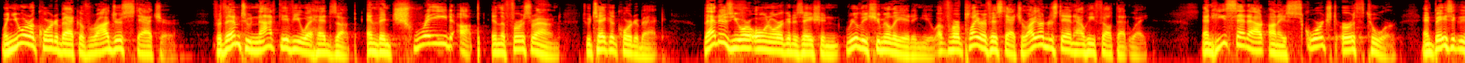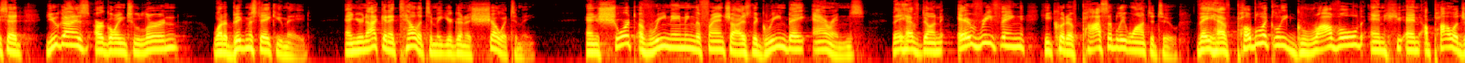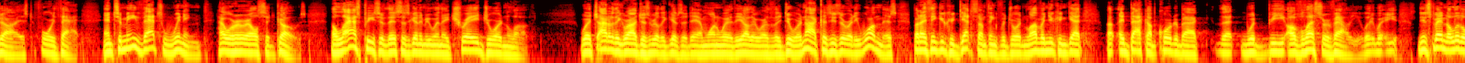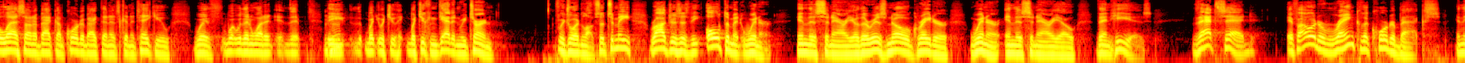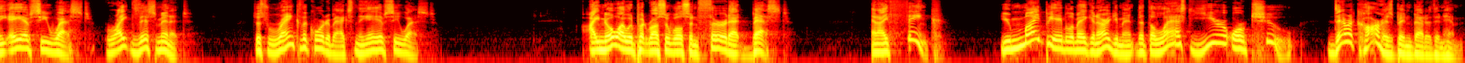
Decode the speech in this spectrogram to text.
When you are a quarterback of Rodgers' stature, for them to not give you a heads up and then trade up in the first round to take a quarterback, that is your own organization really humiliating you. Uh, For a player of his stature, I understand how he felt that way. And he set out on a scorched earth tour and basically said, You guys are going to learn what a big mistake you made. And you're not going to tell it to me, you're going to show it to me. And short of renaming the franchise the Green Bay Aaron's, they have done everything he could have possibly wanted to. They have publicly groveled and and apologized for that. And to me, that's winning, however else it goes. The last piece of this is going to be when they trade Jordan Love which I don't think Rodgers really gives a damn one way or the other whether they do or not because he's already won this. But I think you could get something for Jordan Love and you can get a, backup quarterback that would be of lesser value. You spend a little less on a backup quarterback than it's going to take you with within what it the, the mm-hmm. what, what you what you can get in return for Jordan Love. So to me, Rodgers is the ultimate winner in this scenario. There is no greater winner in this scenario than he is. That said, if I were to rank the quarterbacks in the AFC West right this minute, just rank the quarterbacks in the AFC West, I know I would put Russell Wilson third at best. And I think you might be able to make an argument that the last year or two, Derek Carr has been better than him.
